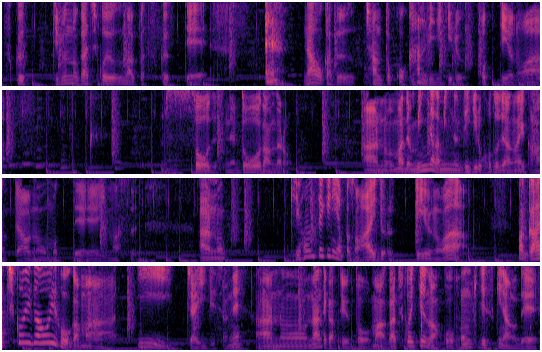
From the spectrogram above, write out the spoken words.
作っ自分のガチ恋をうまく作って なおかつちゃんとこう管理できる子っていうのはそうですねどうなんだろう。あのまあでもみんながみんなできることではないかなってあの思っていますあの基本的にやっぱそのアイドルっていうのは、まあ、ガチ恋が多い方がまあいいっちゃいいですよね。あの、なんてかっていうと、まあ、ガチ恋っていうのはこう本気で好きなので、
